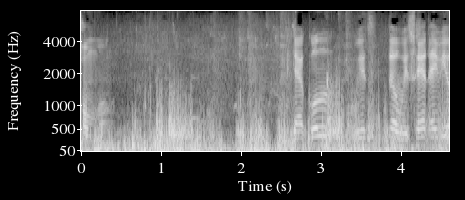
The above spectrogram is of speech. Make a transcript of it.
ធំហ្មងចាគុលវាទៅវាសេតអីវា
